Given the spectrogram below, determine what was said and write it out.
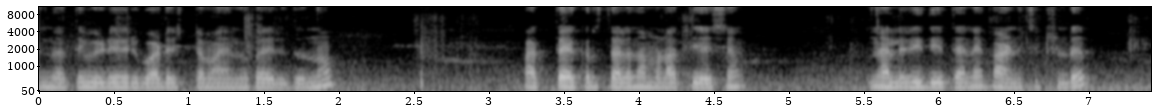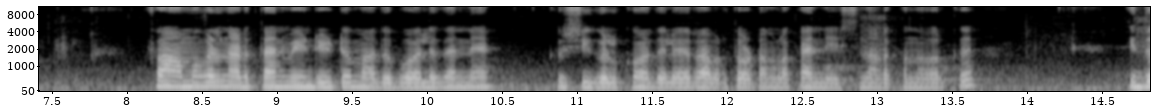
ഇന്നത്തെ വീഡിയോ ഒരുപാട് ഇഷ്ടമായെന്ന് കരുതുന്നു. പത്ത് ഏക്കർ സ്ഥലം നമ്മൾ അത്യാവശ്യം നല്ല രീതിയിൽ തന്നെ കാണിച്ചിട്ടുണ്ട്. ഫാമുകൾ നടത്താൻ വേണ്ടിയിട്ടും അതുപോലെ തന്നെ കൃഷികൾക്കും അതുപോലെ റബ്ബർ തോട്ടങ്ങളൊക്കെ അന്വേഷിച്ച് നടക്കുന്നവർക്ക് ഇത്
